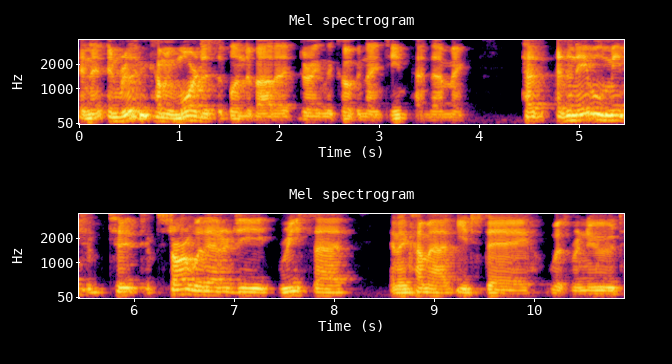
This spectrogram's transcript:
and, and really becoming more disciplined about it during the COVID 19 pandemic, has, has enabled me to, to, to start with energy, reset, and then come at each day with renewed,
